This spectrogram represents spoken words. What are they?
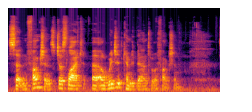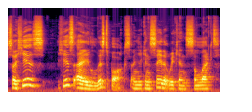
certain functions, just like a widget can be bound to a function. So here's, here's a list box, and you can see that we can select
